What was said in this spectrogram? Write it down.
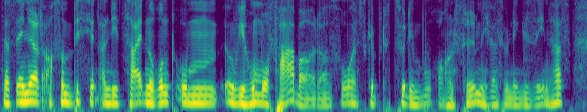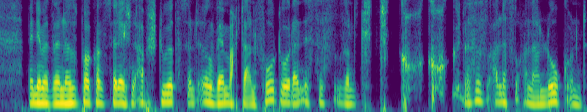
das erinnert auch so ein bisschen an die Zeiten rund um irgendwie Homo Faber oder so. Es gibt zu dem Buch auch einen Film, ich weiß nicht, ob du den gesehen hast. Wenn mit seiner Super Constellation abstürzt und irgendwer macht da ein Foto, dann ist das so ein das ist alles so analog und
